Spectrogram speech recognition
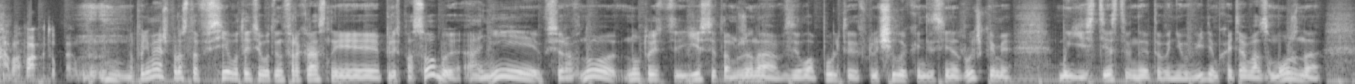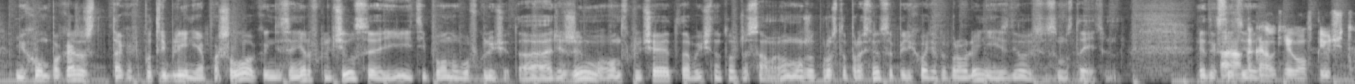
А по факту как бы... Ну, понимаешь, просто все вот эти вот инфракрасные приспособы, они все равно, ну, то есть, если там жена взяла пульт и включила кондиционер ручками, мы, естественно, этого не увидим, хотя, возможно, мехом покажешь, так как потребление пошло, кондиционер включился, и, типа, он его включит. А режим он включает обычно тот же самый. Он может просто проснется, перехватит управление и сделает все самостоятельно. Это, кстати... А как она у тебя его включит?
